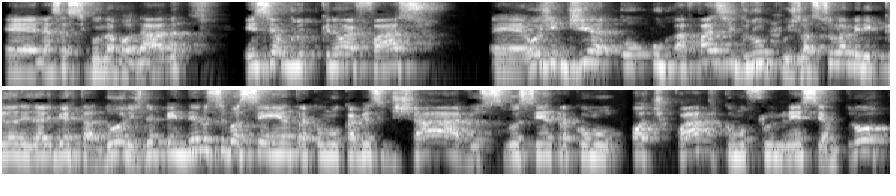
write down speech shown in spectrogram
é, nessa segunda rodada. Esse é um grupo que não é fácil. É, hoje em dia, o, o, a fase de grupos da Sul-Americana e da Libertadores, dependendo se você entra como cabeça de chave ou se você entra como pote 4, como o Fluminense entrou,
